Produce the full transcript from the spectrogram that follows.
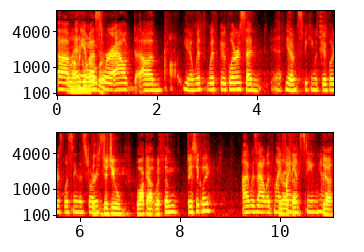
Uh, many of us or? were out, um, you know, with with Googlers and you know speaking with Googlers, listening to the stories. Did, did you walk out with them basically? I was out with my You're finance team. Yeah. yeah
